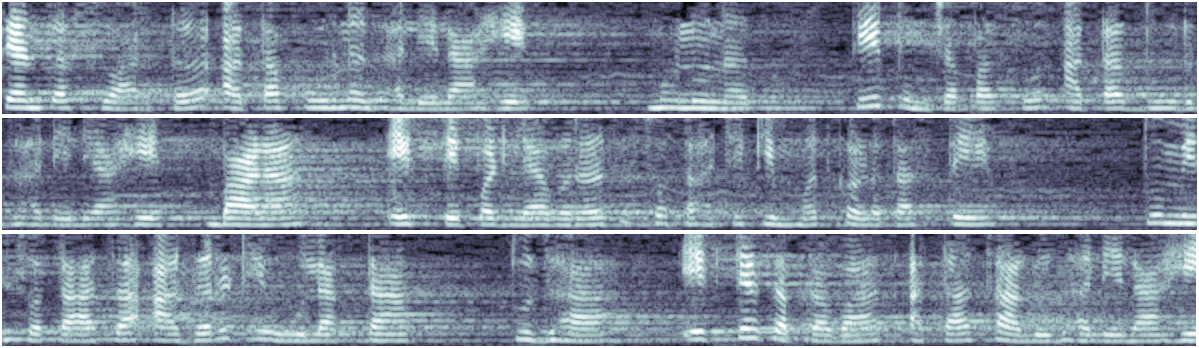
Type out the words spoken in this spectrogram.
त्यांचा स्वार्थ आता पूर्ण झालेला आहे. म्हणूनच ते तुमच्यापासून आता दूर झालेले आहेत. बाळा एकटे पडल्यावरच स्वतःची किंमत कळत असते. तुम्ही स्वतःचा आदर ठेवू लागता. तुझा एकट्याचा प्रवास आता चालू झालेला आहे.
